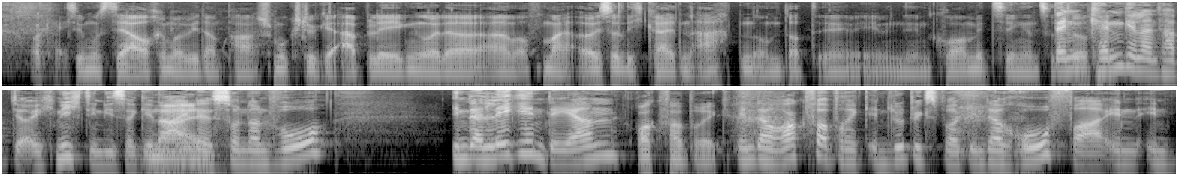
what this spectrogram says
okay. Sie musste ja auch immer wieder ein paar Schmuckstücke ablegen oder äh, auf mal Äußerlichkeiten achten, um dort äh, in, im Chor mitsingen zu Denn dürfen. Denn kennengelernt habt ihr euch nicht in dieser Gemeinde, Nein. sondern wo? In der legendären Rockfabrik. In der Rockfabrik in Ludwigsburg, in der Rofa, in, in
